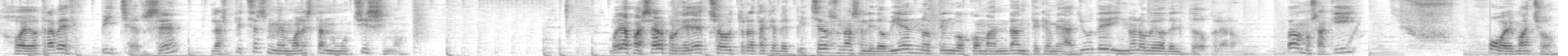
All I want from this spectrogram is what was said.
Joder, otra vez pitchers, ¿eh? Las pitchers me molestan muchísimo. Voy a pasar porque ya he hecho otro ataque de pitchers, no ha salido bien, no tengo comandante que me ayude y no lo veo del todo claro. Vamos aquí. Joder, macho.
